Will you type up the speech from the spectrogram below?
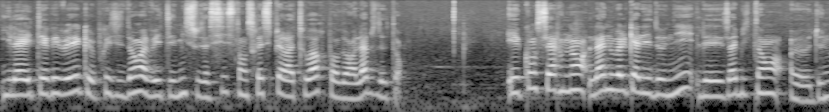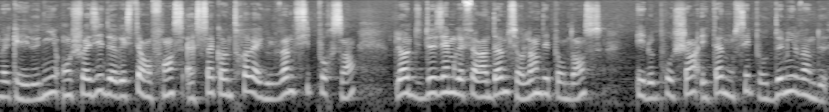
Il a été révélé que le président avait été mis sous assistance respiratoire pendant un laps de temps. Et concernant la Nouvelle-Calédonie, les habitants euh, de Nouvelle-Calédonie ont choisi de rester en France à 53,26% lors du deuxième référendum sur l'indépendance et le prochain est annoncé pour 2022.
